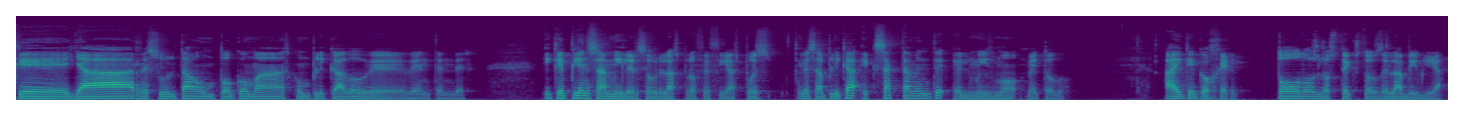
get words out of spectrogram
que ya resulta un poco más complicado de entender. ¿Y qué piensa Miller sobre las profecías? Pues les aplica exactamente el mismo método. Hay que coger todos los textos de la Biblia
